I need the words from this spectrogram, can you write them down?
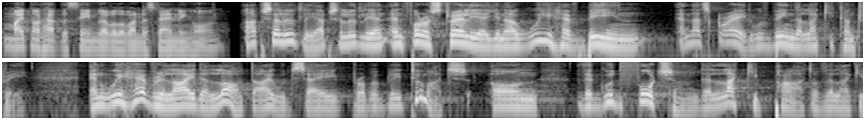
might not have the same level of understanding on. Absolutely, absolutely. And and for Australia, you know, we have been And that's great. We've been the lucky country. And we have relied a lot, I would say, probably too much, on the good fortune, the lucky part of the lucky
